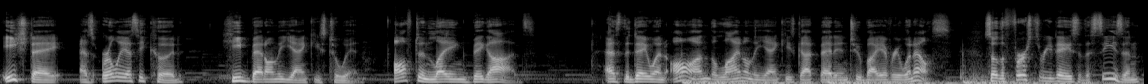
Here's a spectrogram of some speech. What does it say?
Each day, as early as he could, he'd bet on the Yankees to win, often laying big odds. As the day went on, the line on the Yankees got bet into by everyone else. So the first three days of the season,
